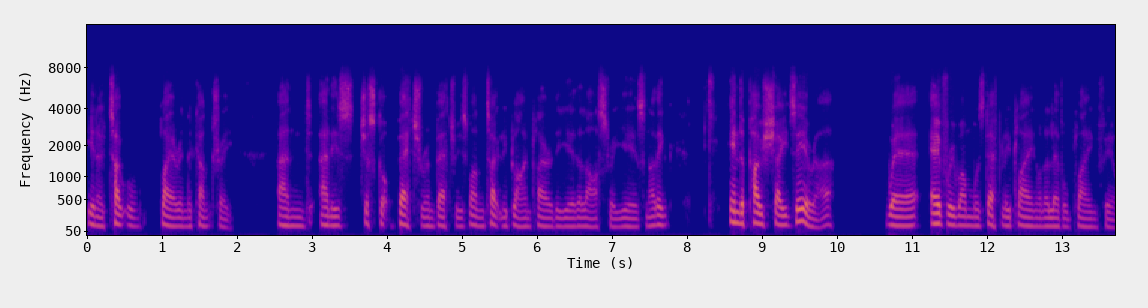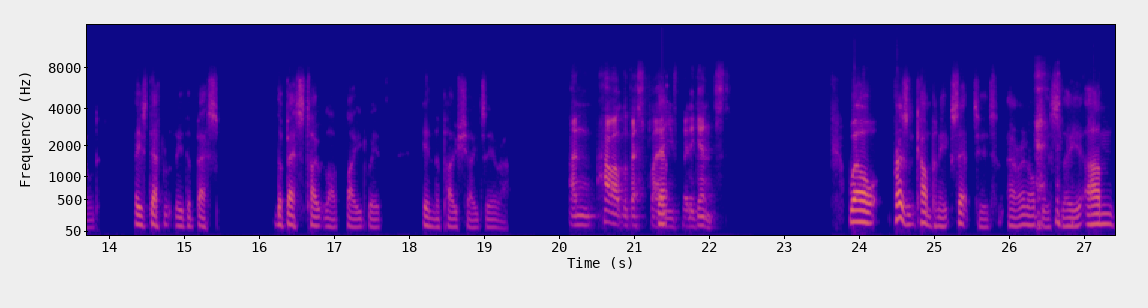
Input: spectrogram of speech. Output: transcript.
you know, total player in the country, and and he's just got better and better. He's won totally blind player of the year the last three years, and I think in the post Shades era, where everyone was definitely playing on a level playing field, he's definitely the best the best total I've played with in the post Shades era. And how about the best player yeah. you've played against? Well, present company accepted, Aaron. Obviously, um,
